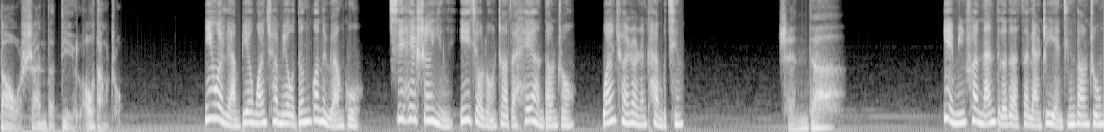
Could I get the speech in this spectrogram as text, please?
道山的地牢当中。因为两边完全没有灯光的缘故，漆黑身影依旧笼罩在黑暗当中，完全让人看不清。真的？叶明川难得的在两只眼睛当中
